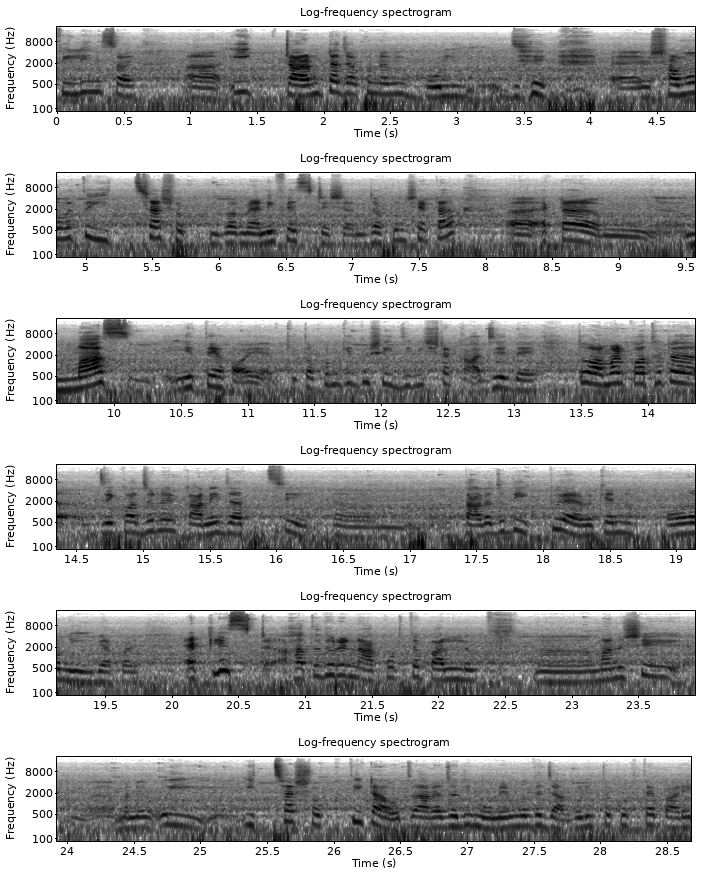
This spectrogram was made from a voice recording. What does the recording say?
ফিলিংস হয় এই টার্মটা যখন আমি বলি যে সমবেত ইচ্ছা শক্তি বা ম্যানিফেস্টেশন যখন সেটা একটা মাস এতে হয় আর কি, তখন কিন্তু সেই জিনিসটা কাজে দেয়। তো আমার কথাটা যে কজনের কানে যাচ্ছে তারা যদি একটু অ্যাওয়েকেন হন এই ব্যাপারে অ্যাটলিস্ট হাতে ধরে না করতে পারলেও মানুষে মানে ওই ইচ্ছা শক্তিটাও যারা যদি মনের মধ্যে জাগরিত করতে পারে,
